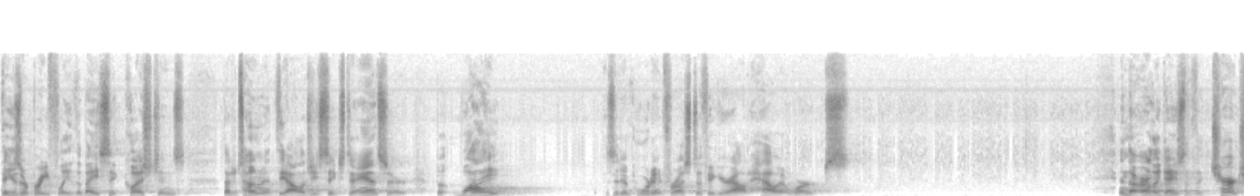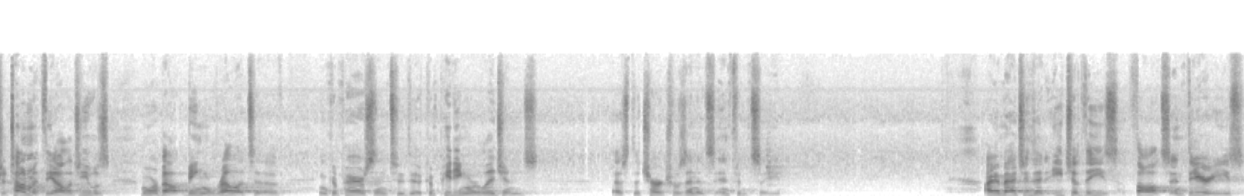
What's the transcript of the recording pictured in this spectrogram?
These are briefly the basic questions that atonement theology seeks to answer. But why is it important for us to figure out how it works? In the early days of the church, atonement theology was more about being relative in comparison to the competing religions as the church was in its infancy. I imagine that each of these thoughts and theories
